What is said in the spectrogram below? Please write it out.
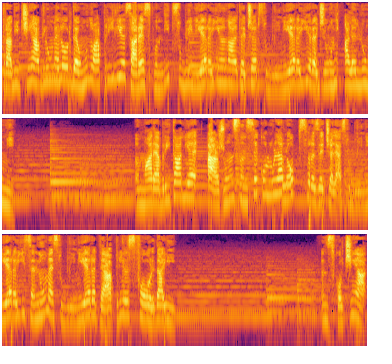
Tradiția glumelor de 1 aprilie s-a răspândit sublinierei în alte cer sublinierei regiuni ale lumii în Marea Britanie, a ajuns în secolul al XVIII-lea sublinierei se nume subliniere te April's Fold Day. În Scocia,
